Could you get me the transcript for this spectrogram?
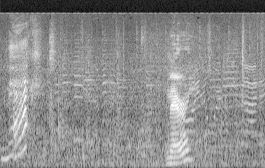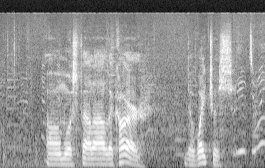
Mac? Mary? I almost fell out of the car. The waitress, what are you doing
